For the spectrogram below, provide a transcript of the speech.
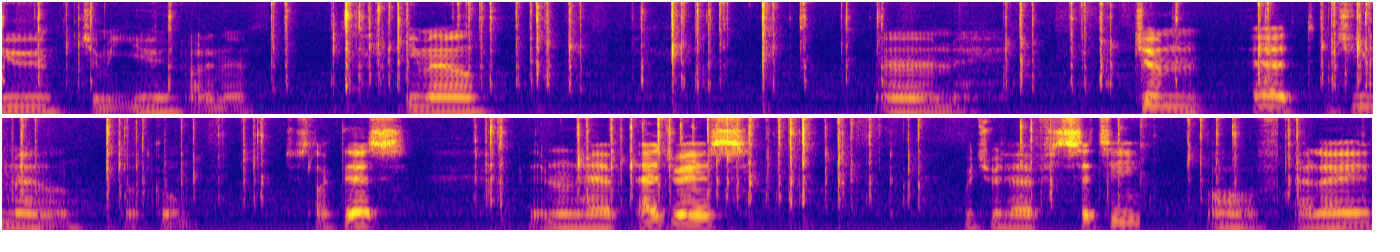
you Jimmy you I don't know. Email and jim at gmail.com just like this. Then we have address which would have city of LA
